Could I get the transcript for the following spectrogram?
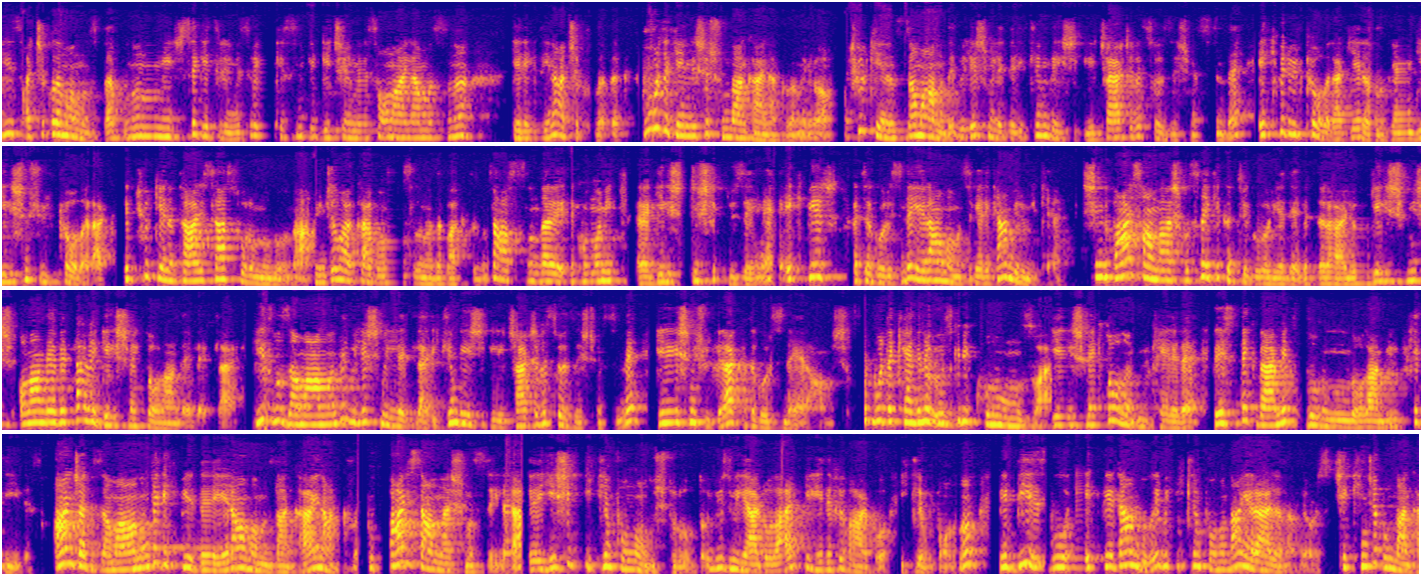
Biz açıklamamızda bunun meclise getirilmesi ve kesinlikle geçirilmesi, onaylanmasını gerektiğini açıkladık. Buradaki endişe şundan kaynaklanıyor. Türkiye'nin zamanında Birleşmiş Milletler İklim Değişikliği Çerçeve Sözleşmesi'nde ek bir ülke olarak yer alıp yani gelişmiş ülke olarak ve Türkiye'nin tarihsel sorumluluğuna, güncel olarak karbon salımına da baktığımızda aslında ekonomik e, gelişmişlik düzeyine ek bir kategorisinde yer almaması gereken bir ülke. Şimdi Paris Anlaşması'na iki kategoriye devletler ayrılıyor. Gelişmiş olan devletler ve gelişmekte olan devletler. Biz bu zamanında Birleşmiş Milletler İklim Değişikliği Çerçeve Sözleşmesi'nde gelişmiş ülkeler kategorisinde yer almışız. Burada kendine özgü bir konumumuz var. Gelişmekte olan ülkelere destek vermek zorunluluğunda olan bir ülke değiliz. Ancak zamanında ek bir de yer almamızdan kaynaklı bu Paris Anlaşması'yla e, Yeşil İklim Fonu oluşturuldu. 100 milyar dolarlık bir hedefi var bu iklim fonunun ve biz bu ek birden dolayı bir iklim fonundan yararlanamıyoruz. Çekince bundan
